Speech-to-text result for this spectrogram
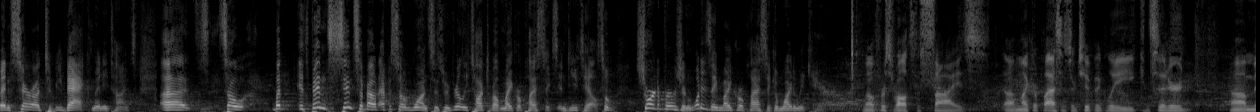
and Sarah to be back many times. Uh, so, but it's been since about episode one since we've really talked about microplastics in detail. So, short version: What is a microplastic, and why do we care? Well, first of all, it's the size. Uh, microplastics are typically considered um,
